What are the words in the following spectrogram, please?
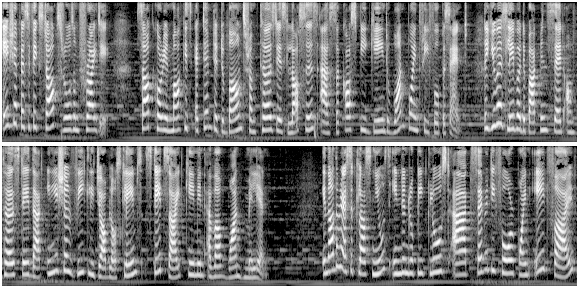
Asia Pacific stocks rose on Friday South Korean markets attempted to bounce from Thursday's losses as the Kospi gained 1.34%. The US Labor Department said on Thursday that initial weekly job loss claims stateside came in above 1 million. In other asset class news, Indian rupee closed at 74.85,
